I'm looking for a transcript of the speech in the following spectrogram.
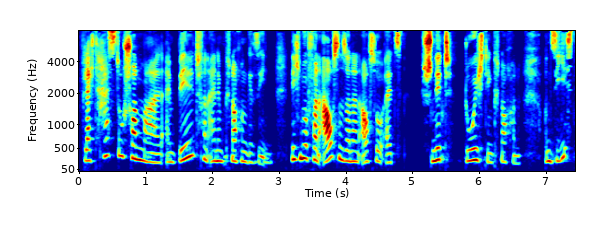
Vielleicht hast du schon mal ein Bild von einem Knochen gesehen. Nicht nur von außen, sondern auch so als Schnitt durch den Knochen. Und siehst,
